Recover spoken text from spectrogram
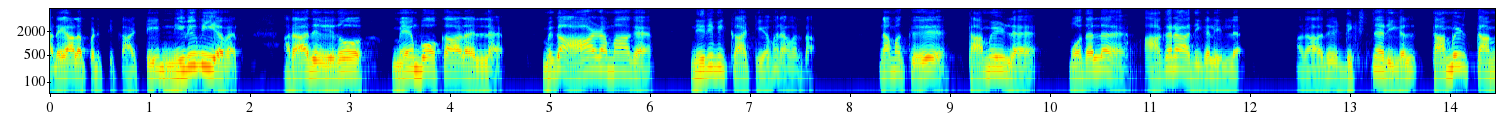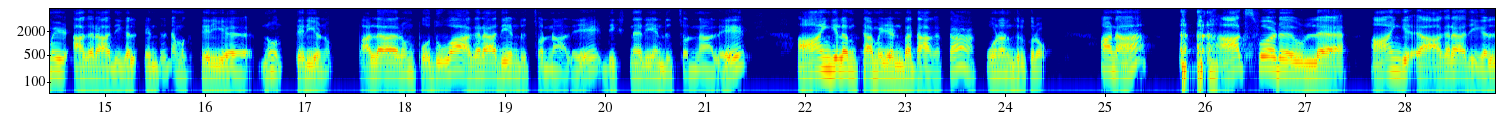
அடையாளப்படுத்தி காட்டி நிறுவியவர். அதாவது ஏதோ மேம்போக்கால இல்ல மிக ஆழமாக நிறுவி காட்டியவர் அவர்தான். நமக்கு தமிழ்ல முதல்ல அகராதிகள் இல்லை. அதாவது டிக்ஷனரிகள் தமிழ் தமிழ் அகராதிகள் என்று நமக்கு தெரியணும் தெரியணும். பலரும் பொதுவா அகராதி என்று சொன்னாலே டிக்ஷனரி என்று சொன்னாலே ஆங்கிலம் தமிழ் என்பதாகத்தான் உணர்ந்திருக்கிறோம். ஆனா ஆக்ஸ்போர்டு உள்ள ஆங்கி அகராதிகள்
